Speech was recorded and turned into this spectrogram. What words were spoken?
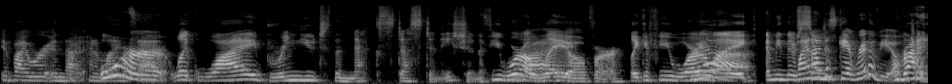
if I were in that kind of or mindset. like why bring you to the next destination if you were Right. a layover like if you were Yeah. like i mean there's Why some not just get rid of you? right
